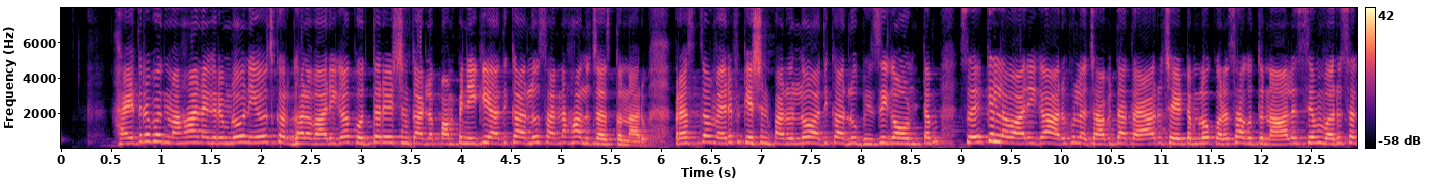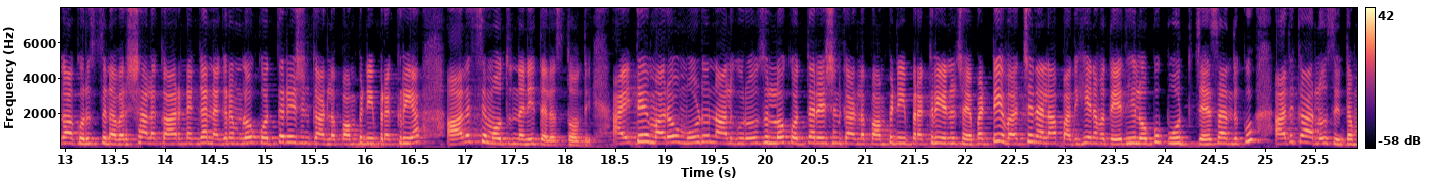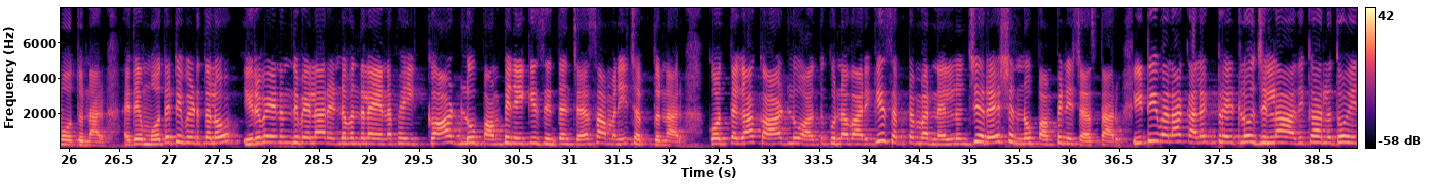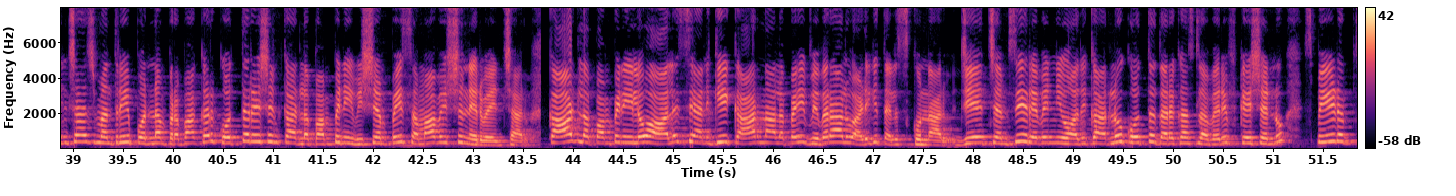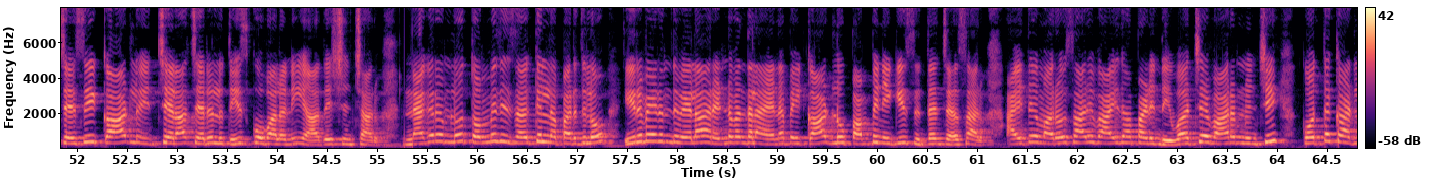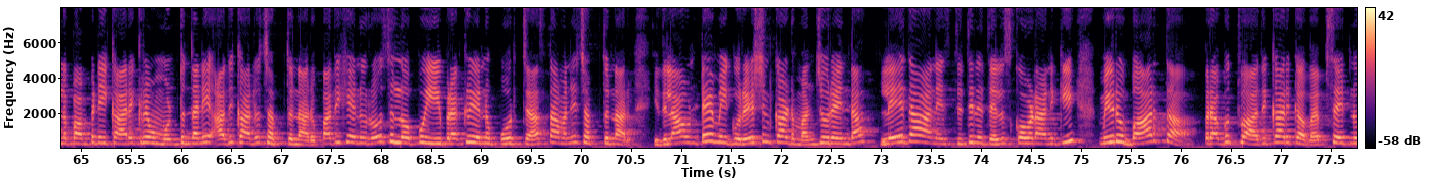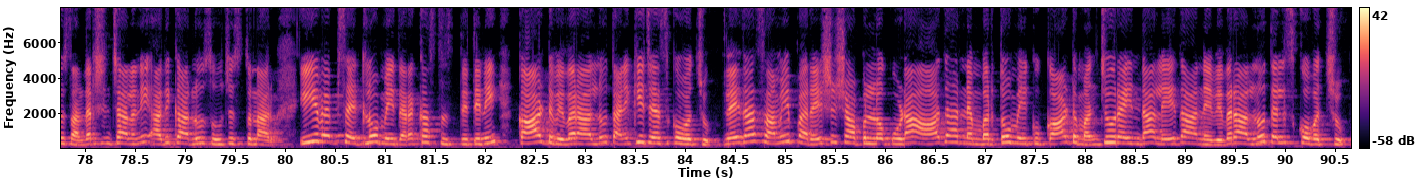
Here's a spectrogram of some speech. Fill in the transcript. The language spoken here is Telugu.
హైదరాబాద్ మహానగరంలో నియోజకవర్గాల వారీగా కొత్త రేషన్ కార్డుల పంపిణీకి అధికారులు సన్నాహాలు చేస్తున్నారు. ప్రస్తుతం వెరిఫికేషన్ పనుల్లో అధికారులు బిజీగా ఉండటం సైకిళ్ళ వారీగా అర్హుల జాబితా తయారు చేయడంలో కొనసాగుతున్న ఆలస్యం వరుసగా కురుస్తున్న వర్షాల కారణంగా నగరంలో కొత్త రేషన్ కార్డుల పంపిణీ ప్రక్రియ ఆలస్యం అవుతుందని తెలుస్తోంది. అయితే మరో మూడు నాలుగు రోజుల్లో కొత్త రేషన్ కార్డుల పంపిణీ ప్రక్రియను చేపట్టి వచ్చే నెల పదిహేనవ తేదీలోపు పూర్తి చేసేందుకు అధికారులు సిద్ధమవుతున్నారు. అయితే మొదటి విడతలో ఇరవై ఎనిమిది వేల రెండు వందల ఎనభై కార్డులు పంపిణీకి సిద్ధం చేశామని చెప్తున్నారు. కొత్తగా కార్డులు అందుకున్న వారికి సెప్టెంబర్ నెల నుంచి రేషన్ను పంపిణీ చేస్తారు. ఇటీవల కలెక్టరేట్లో జిల్లా అధికారులతో ఇన్ఛార్జ్ మంత్రి పొన్నం ప్రభాకర్ కొత్త రేషన్ కార్డుల పంపిణీ విషయంపై సమావేశం నిర్వహించారు. కార్డుల పంపిణీలో ఆలస్యానికి కారణాలపై వివరాలు అడిగి తెలుసుకున్నారు. జీహెచ్ఎంసీ రెవెన్యూ అధికారులు కొత్త దరఖాస్తుల వెరిఫికేషన్ను స్పీడప్ చేసి కార్డులు ఇచ్చేలా చర్యలు తీసుకోవాలని ఆదేశించారు. నగరంలో తొమ్మిది సర్కిళ్ళ పరిధిలో ఇరవై ఎనిమిది వేల రెండు వందల ఎనభై కార్డులు పంపిణీకి సిద్ధం చేశారు. అయితే మరోసారి వాయిదా పడింది. వచ్చే వారం నుంచి కొత్త కార్డుల పంపిణీ కార్యక్రమం ఉంటుందని అధికారులు చెప్తున్నారు. పదిహేను రోజుల్లోపు ఈ ప్రక్రియను పూర్తి చేస్తామని చెప్తున్నారు. ఇదిలా ఉంటే మీకు రేషన్ కార్డు మంజూరైందా? లేదా అనే స్థితిని తెలుసుకోవడానికి మీరు భారత ప్రభుత్వ అధికారిక వెబ్సైట్ను సందర్శించాలని అధికారులు సూచిస్తున్నారు. ఈ వెబ్సైట్లో మీ దరఖాస్తు స్థితిని కార్డు వివరాలను తనిఖీ చేసుకోవచ్చు. లేదా సమీప రేషన్ షాపుల్లో కూడా ఆధార్ నెంబర్తో మీకు కార్డు మంజూరైందా లేదా అనే వివరాలను తెలుసుకోవచ్చు చేసుకోవచ్చు.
